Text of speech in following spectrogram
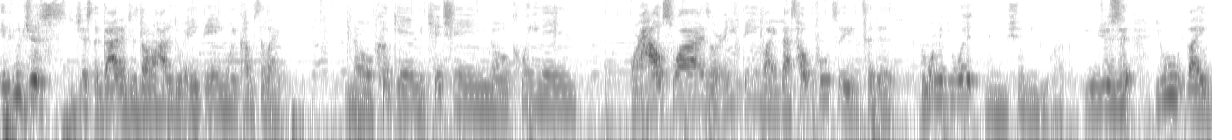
if you just just a guy that just don't know how to do anything when it comes to like you know cooking the kitchen you know cleaning or housewives or anything like that's helpful to to the the woman you with then you shouldn't even be with her. You just you like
